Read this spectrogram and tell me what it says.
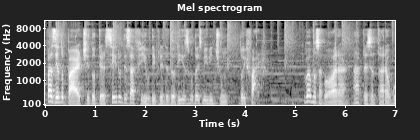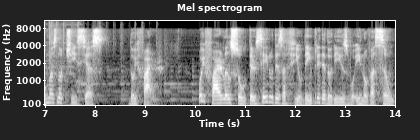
fazendo parte do terceiro desafio de empreendedorismo 2021 do IFAR. Vamos agora apresentar algumas notícias do IFAR. O IFAR lançou o terceiro desafio de empreendedorismo e inovação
